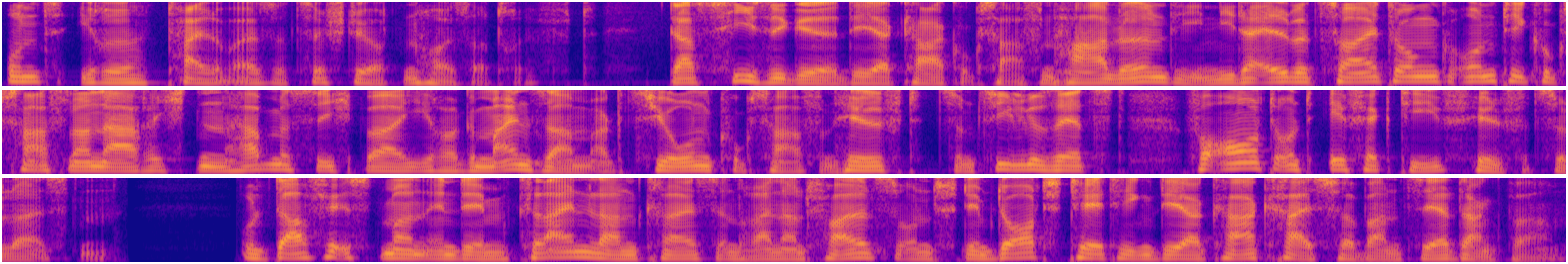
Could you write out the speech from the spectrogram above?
und ihre teilweise zerstörten Häuser trifft. Das hiesige DRK Cuxhaven Hadeln, die Niederelbe Zeitung und die Cuxhavener Nachrichten haben es sich bei ihrer gemeinsamen Aktion Cuxhaven hilft zum Ziel gesetzt, vor Ort und effektiv Hilfe zu leisten. Und dafür ist man in dem kleinen Landkreis in Rheinland-Pfalz und dem dort tätigen DRK Kreisverband sehr dankbar.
